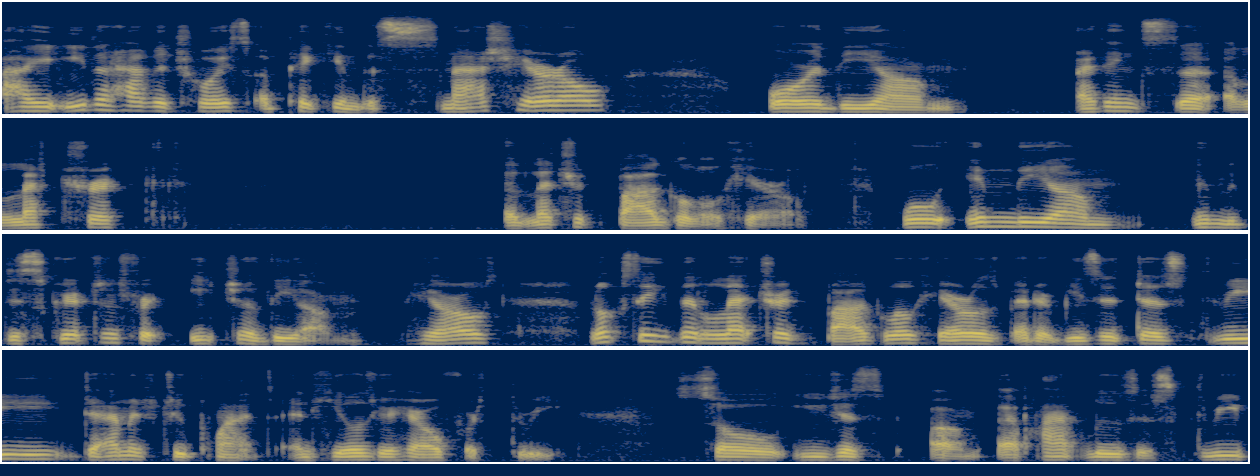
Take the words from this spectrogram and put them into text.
I either have the choice of picking the Smash hero or the, um, I think it's the Electric, Electric Boogaloo hero. Well, in the, um, in the descriptions for each of the, um, heroes, Looks like the electric Boogaloo hero is better because it does 3 damage to plants and heals your hero for 3. So you just, um, a plant loses 3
